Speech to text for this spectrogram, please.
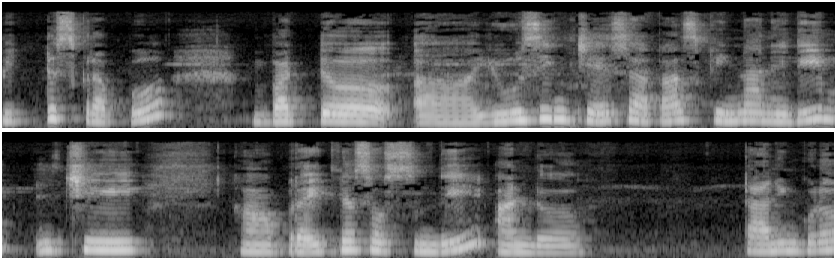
bit scrub but using చేశాక స్కిన్ అనేది మంచి బ్రైట్నెస్ వస్తుంది. అండ్ ట్యానింగ్ కూడా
